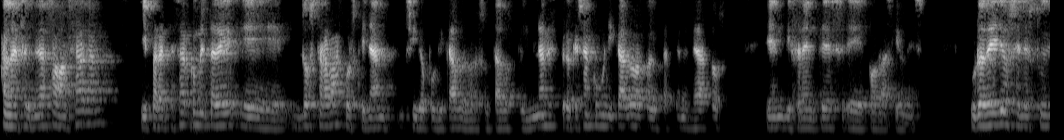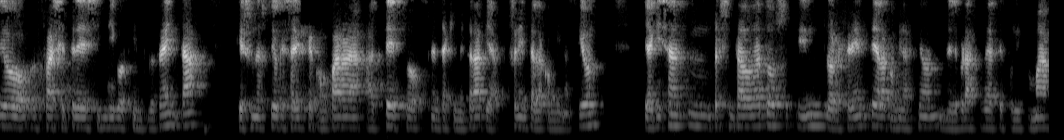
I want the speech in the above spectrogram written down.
a la enfermedad avanzada, y para empezar comentaré eh, dos trabajos que ya han sido publicados los resultados preliminares, pero que se han comunicado actualizaciones de datos en diferentes eh, poblaciones. Uno de ellos, el estudio fase 3 Indigo 130, que es un estudio que sabéis que compara a TEZO frente a quimioterapia frente a la combinación. Y aquí se han mm, presentado datos en lo referente a la combinación del brazo de atezolizumab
